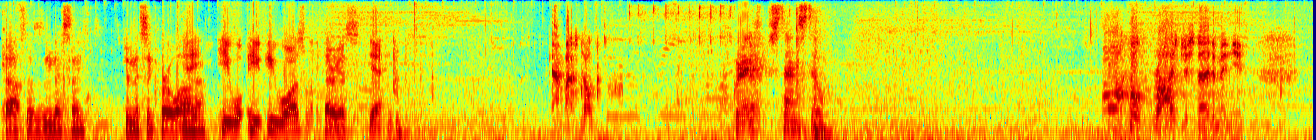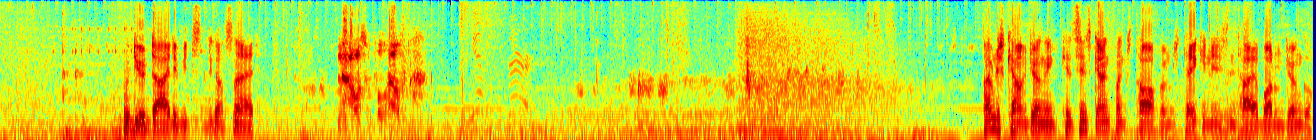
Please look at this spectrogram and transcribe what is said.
Karthus is missing. He's been missing for a while Yeah, now. he, he, he was like. There he is. Yeah, Gangplank's top. Greg, stand still. Oh, Ryze just snared a minion. would you have died if you got snared? No, I was in full health. I'm just counter jungling, because since Gangplank's top, I'm just taking his entire bottom jungle.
